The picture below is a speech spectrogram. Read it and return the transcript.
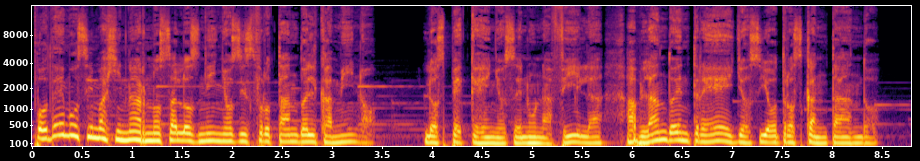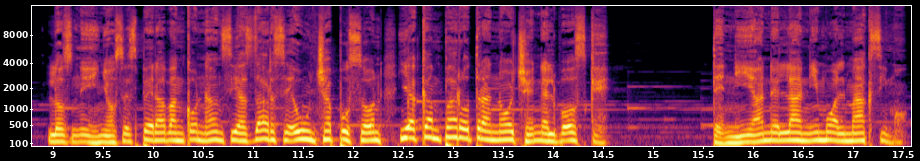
Podemos imaginarnos a los niños disfrutando el camino, los pequeños en una fila, hablando entre ellos y otros cantando. Los niños esperaban con ansias darse un chapuzón y acampar otra noche en el bosque. Tenían el ánimo al máximo.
